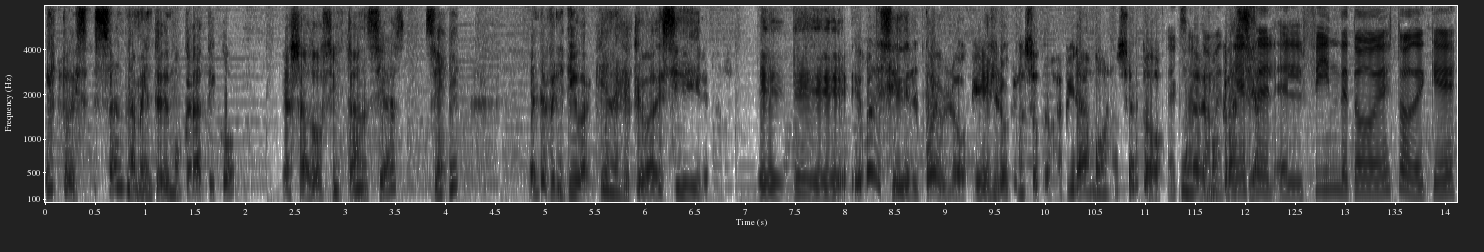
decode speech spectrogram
esto es sanamente democrático, que haya dos instancias, ¿sí? En definitiva, ¿quién es el que va a decidir? Eh, eh, va a decidir el pueblo, que es lo que nosotros aspiramos, ¿no es cierto? Exactamente, es el, fin de todo esto, de que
